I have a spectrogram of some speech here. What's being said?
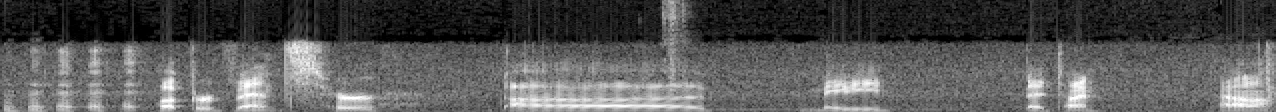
What prevents her? Uh, maybe bedtime. I don't know.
